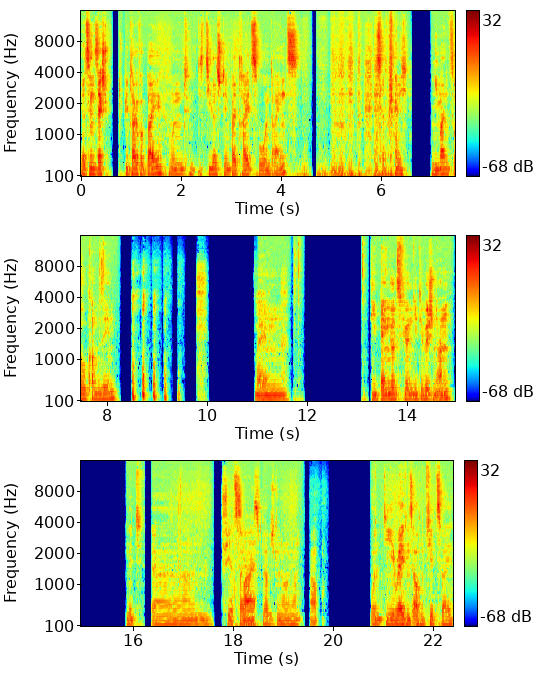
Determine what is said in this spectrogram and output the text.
Jetzt sind sechs Spieltage vorbei und die Steelers stehen bei 3, 2 und 1. Das hat wahrscheinlich niemand so kommen sehen. naja. ähm, die Bengals führen die Division an. Mit ähm, 4-2. glaube ich, genau, ja. ja. Und die Ravens auch mit 4-2.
